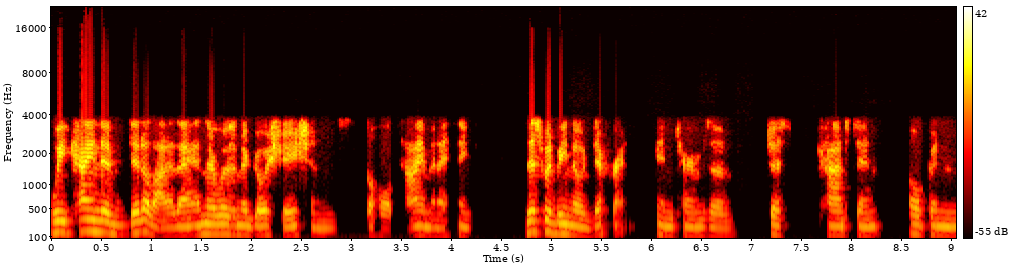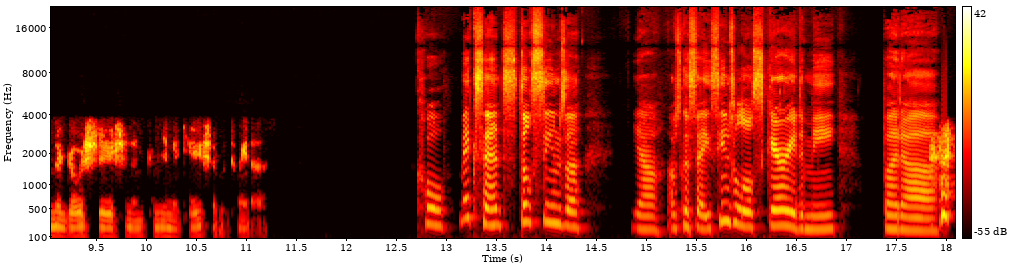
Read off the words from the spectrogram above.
we kind of did a lot of that and there was negotiations the whole time. And I think this would be no different in terms of just constant open negotiation and communication between us. cool. Makes sense. Still seems a yeah, I was gonna say seems a little scary to me, but uh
